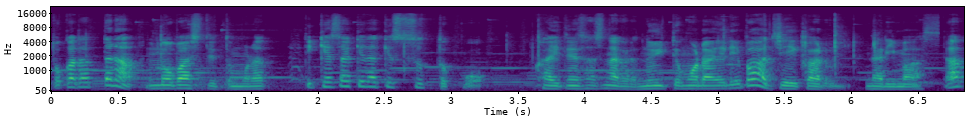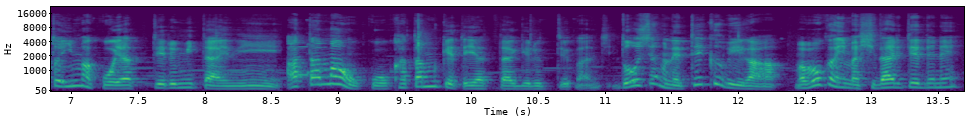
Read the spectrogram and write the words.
とかだったら、伸ばしてってもらって、毛先だけスッとこう、回転させながら抜いてもらえれば J カールになります。あと今こうやってるみたいに頭をこう傾けてやってあげるっていう感じ。どうしてもね手首が、まあ、僕は今左手でね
